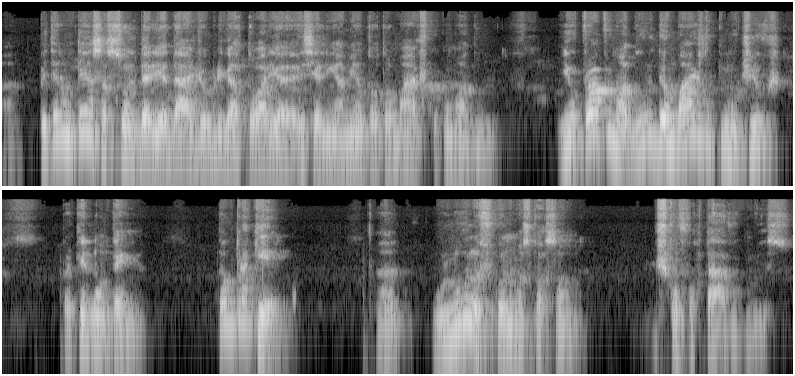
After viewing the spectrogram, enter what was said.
Né. O PT não tem essa solidariedade obrigatória, esse alinhamento automático com o Maduro. E o próprio Maduro deu mais do que motivos para que ele não tenha. Então, para quê? O Lula ficou numa situação desconfortável com isso.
